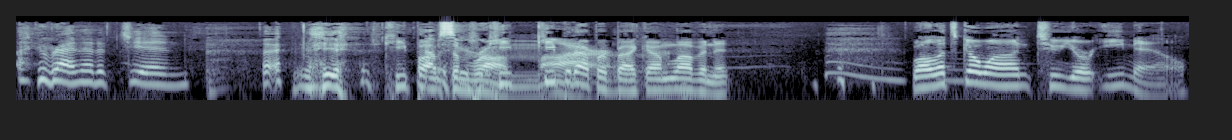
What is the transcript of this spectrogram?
I ran out of gin. Keep up Have some rum. Keep, it up, Rebecca. I'm loving it. Well, let's go on to your email.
